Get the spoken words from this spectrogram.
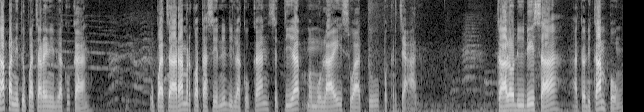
Kapan itu upacara ini dilakukan? Upacara merkotas ini dilakukan setiap memulai suatu pekerjaan. Kalau di desa atau di kampung,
